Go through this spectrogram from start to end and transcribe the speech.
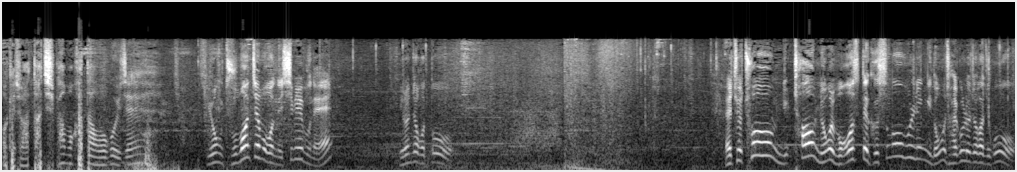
오케이, 좋았다. 집 한번 갔다 오고, 이제. 용 두 번째 먹었네, 11분에. 이런 저거 또. 애초에 처음, 처음 용을 먹었을 때 그 스노우블링이 너무 잘 굴려져가지고.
